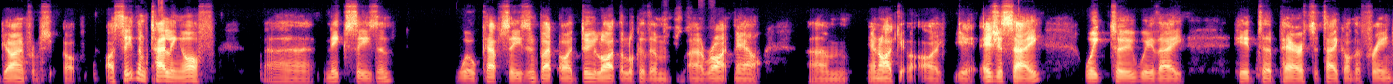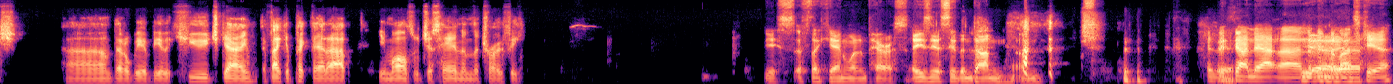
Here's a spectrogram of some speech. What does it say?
going from, I see them tailing off uh, next season World Cup season, but I do like the look of them uh, right now. Um, and I, I, yeah, as you say, week two where they head to Paris to take on the French, um, that'll be a, be a huge game. If they can pick that up, you might as well just hand them the trophy. Yes, if they can win in Paris, easier said than done. Um, As we yeah. found out uh, November yeah, last year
